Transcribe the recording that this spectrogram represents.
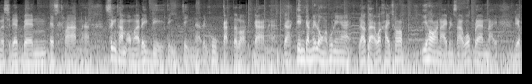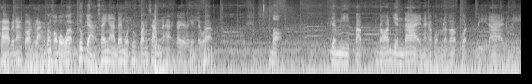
Mercedes-Benz S-Class นะฮะ ซึ่งทำออกมาได้ดีจริง ๆ นะ เป็นคู่กัดตลอดการนะฮะ จะกินกันไม่ลงอะพูดง่ายๆ แล้วแต่ว่าใครชอบยี่ห้อไหนเป็นสาวกแบรนด์ไหน เดี๋ยวพาไปนั่งตอนหลัง ต้องขอบอกว่าทุกอย่างใช้งานได้หมดทุกฟังก์ชันนะฮะ ก็จะเห็นได้ว่าเบาะยังมีปรับร้อนเย็นได้นะครับผมแล้วก็กดหลีได้ตรงนี้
